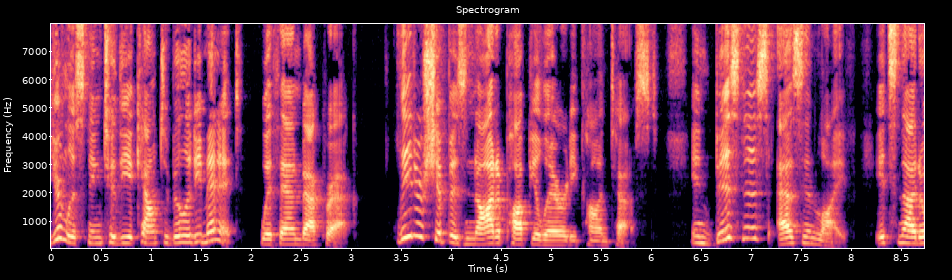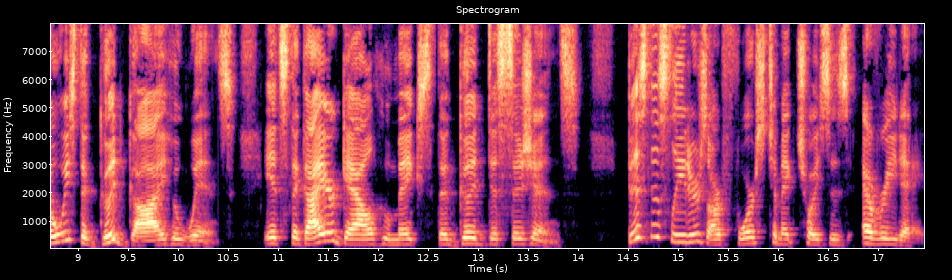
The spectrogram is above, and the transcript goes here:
You're listening to the Accountability Minute with Ann Bachrach. Leadership is not a popularity contest. In business, as in life, it's not always the good guy who wins. It's the guy or gal who makes the good decisions. Business leaders are forced to make choices every day.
